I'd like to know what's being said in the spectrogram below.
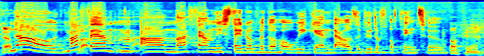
Yep. No, my fam, um, my family stayed over the whole weekend. That was a beautiful thing too. Okay.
